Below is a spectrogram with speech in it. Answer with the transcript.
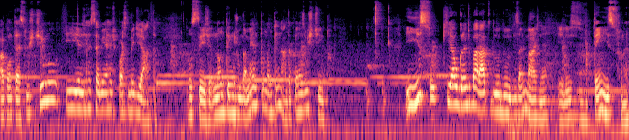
Acontece o estímulo e eles recebem a resposta imediata. Ou seja, não tem julgamento, não tem nada, apenas o instinto. E isso que é o grande barato do, do, dos animais, né? Eles têm isso, né?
